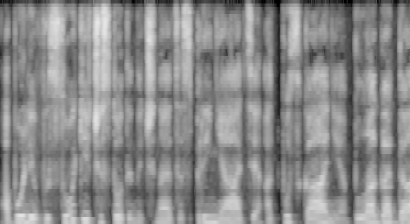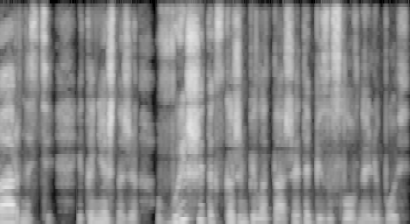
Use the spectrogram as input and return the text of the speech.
А более высокие частоты начинаются с принятия, отпускания, благодарности. И, конечно же, высший, так скажем, пилотаж – это безусловная любовь.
